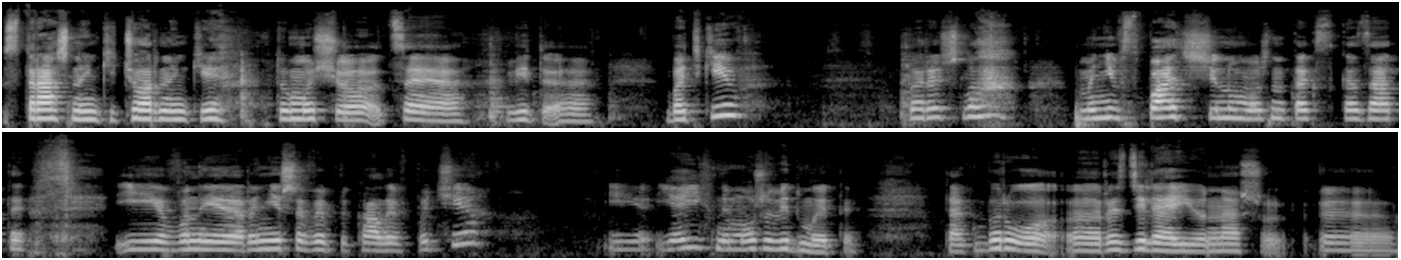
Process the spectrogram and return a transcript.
страшненькі, чорненькі, тому що це від е, батьків перейшло мені в спадщину, можна так сказати. І вони раніше випікали в печі, і я їх не можу відмити. Так, беру, е, розділяю нашу е,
